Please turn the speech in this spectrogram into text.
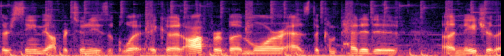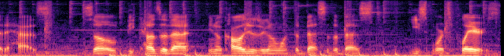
They're seeing the opportunities of what it could offer, but more as the competitive uh, nature that it has. So because of that, you know, colleges are going to want the best of the best esports players.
